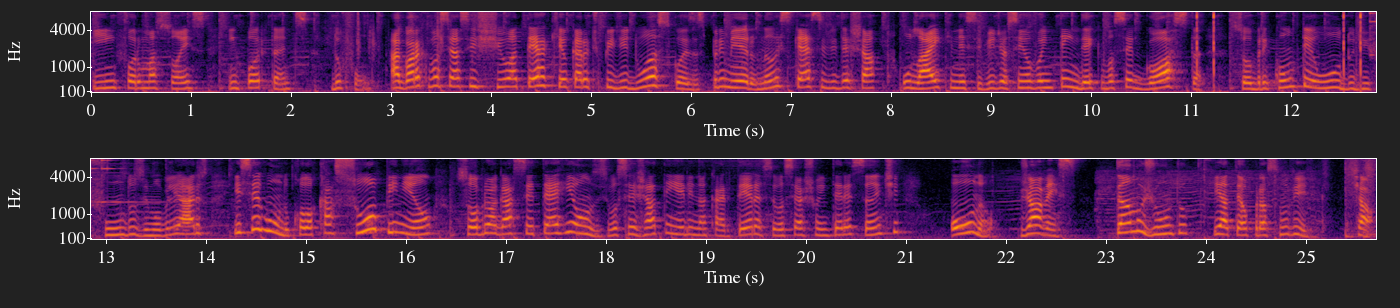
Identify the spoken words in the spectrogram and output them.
e informações importantes do fundo. Agora que você assistiu até aqui, eu quero te pedir duas coisas. Primeiro, não esquece de deixar o like nesse vídeo, assim eu vou entender que você gosta sobre conteúdo de fundos imobiliários. E segundo, colocar sua opinião sobre o HCTR11, se você já tem ele na carteira, se você achou interessante ou não. Jovens, tamo junto e até o próximo vídeo. Tchau!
